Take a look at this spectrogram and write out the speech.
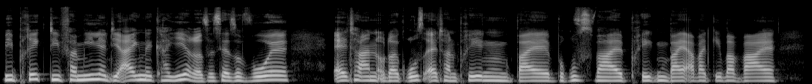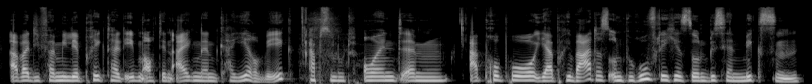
wie prägt die Familie die eigene Karriere. Es ist ja sowohl Eltern oder Großeltern prägen bei Berufswahl, prägen bei Arbeitgeberwahl, aber die Familie prägt halt eben auch den eigenen Karriereweg. Absolut. Und ähm, apropos ja privates und berufliches so ein bisschen mixen.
